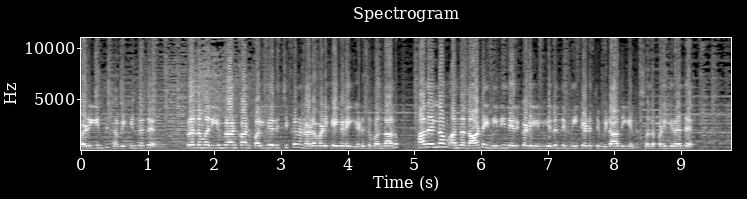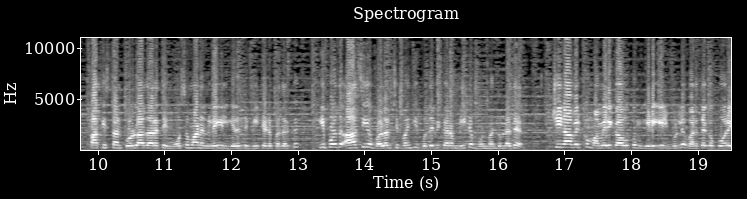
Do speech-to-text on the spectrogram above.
வழியின்றி தவிக்கின்றது. பிரதமர் இம்ரான்கான் பல்வேறு சிக்கன நடவடிக்கைகளை எடுத்து வந்தாலும் அதெல்லாம் அந்த நாட்டை நிதி நெருக்கடியில் இருந்து மீட்டெடுத்து விடாது என்று சொல்லப்படுகிறது. பாகிஸ்தான் பொருளாதாரத்தை மோசமான நிலையில் இருந்து மீட்டெடுப்பதற்கு இப்போது ஆசிய வளர்ச்சி வங்கி உதவிக்கரம் நீட்ட முன்வந்துள்ளது. சீனாவிற்கும் அமெரிக்காவுக்கும் இடையில் உள்ள வர்த்தக போரை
